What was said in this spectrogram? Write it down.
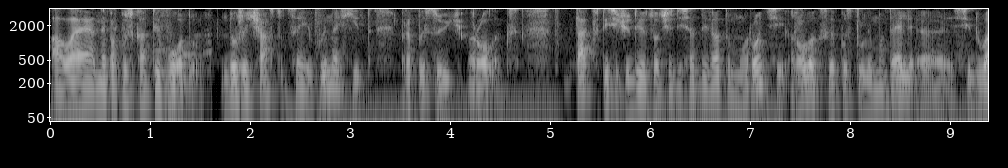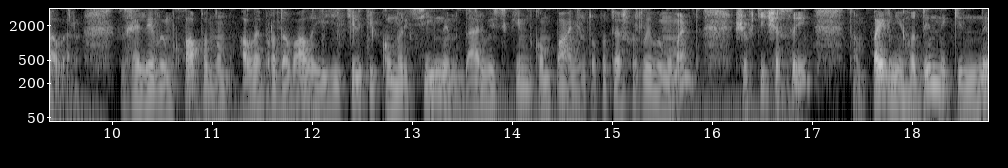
але не пропускати воду. Дуже часто цей винахід приписують Rolex. Так, в 1969 році Rolex випустили модель е, Sea Dweller з гелієвим клапаном, але продавали її тільки комерційним дарвійським компаніям. Тобто теж важливий момент, що в ті часи там певні годинники не,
